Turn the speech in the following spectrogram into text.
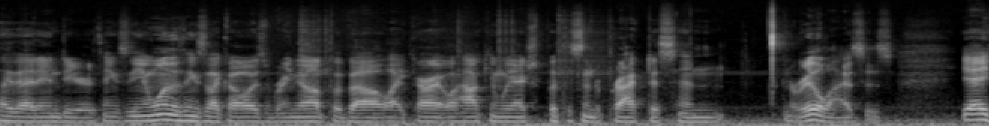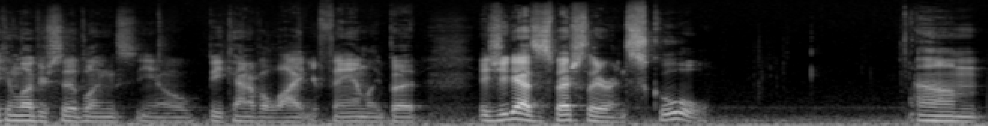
play that into your things. You know one of the things like i always bring up about like all right well how can we actually put this into practice and, and realize is yeah you can love your siblings you know be kind of a light in your family but as you guys especially are in school um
